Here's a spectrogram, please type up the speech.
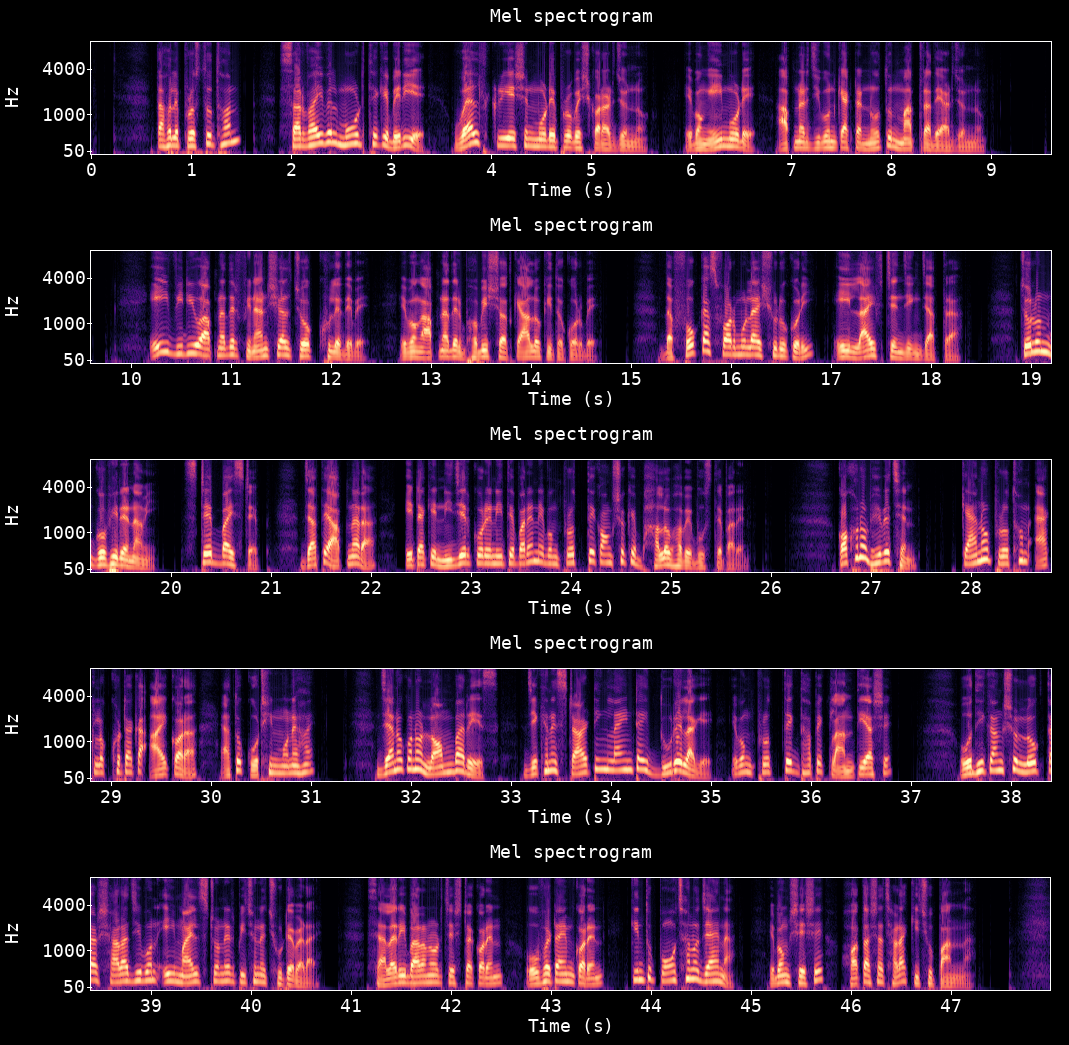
তাহলে প্রস্তুত হন, সার্ভাইভাল মোড থেকে বেরিয়ে ওয়েলথ ক্রিয়েশন মোডে প্রবেশ করার জন্য, এবং এই মোডে আপনার জীবনকে একটা নতুন মাত্রা দেওয়ার জন্য। এই ভিডিও আপনাদের ফিনান্সিয়াল চোখ খুলে দেবে, এবং আপনাদের ভবিষ্যৎকে আলোকিত করবে। দ্য ফোকাস ফর্মুলায় শুরু করি এই লাইফ চেঞ্জিং যাত্রা। চলুন গভীরে নামি স্টেপ বাই স্টেপ যাতে আপনারা এটাকে নিজের করে নিতে পারেন এবং প্রত্যেক অংশকে ভালোভাবে বুঝতে পারেন। কখনো ভেবেছেন, কেন প্রথম এক লক্ষ টাকা আয় করা এত কঠিন মনে হয়? যেন কোনো লম্বা রেস, যেখানে স্টার্টিং লাইনটাই দূরে লাগে এবং প্রত্যেক ধাপে ক্লান্তি আসে? অধিকাংশ লোক তার সারা জীবন এই মাইলস্টোনের পিছনে ছুটে বেড়ায়। স্যালারি বাড়ানোর চেষ্টা করেন, ওভারটাইম করেন, কিন্তু পৌঁছানো যায় না এবং শেষে হতাশা ছাড়া কিছু পান না।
